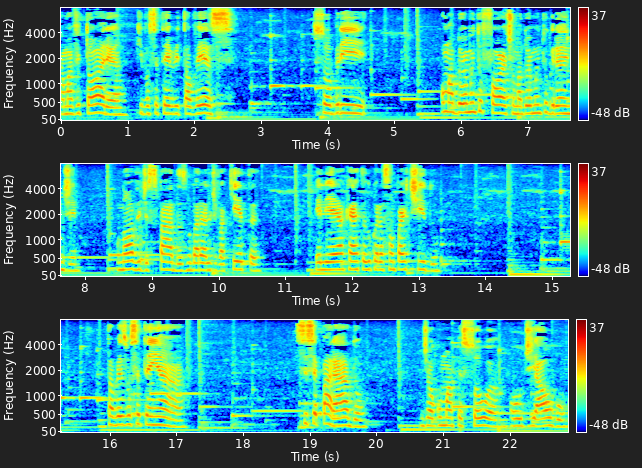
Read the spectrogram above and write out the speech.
É uma vitória que você teve, talvez, sobre uma dor muito forte, uma dor muito grande. O nove de espadas no baralho de vaqueta, ele é a carta do coração partido. Talvez você tenha se separado de alguma pessoa ou de algo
